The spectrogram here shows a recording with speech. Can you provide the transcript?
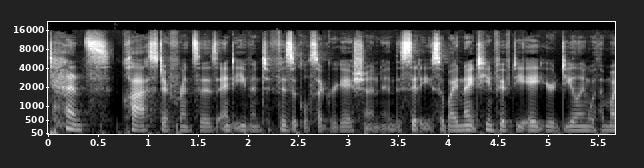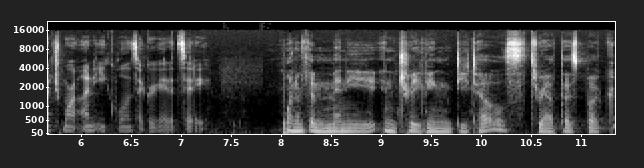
tense class differences and even to physical segregation in the city. So by 1958, you're dealing with a much more unequal and segregated city. One of the many intriguing details throughout this book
